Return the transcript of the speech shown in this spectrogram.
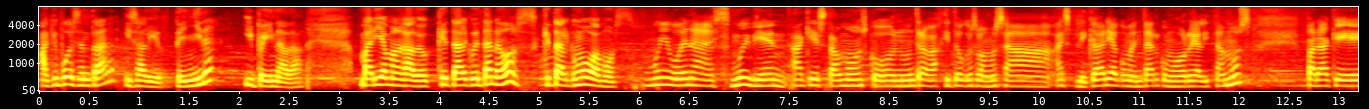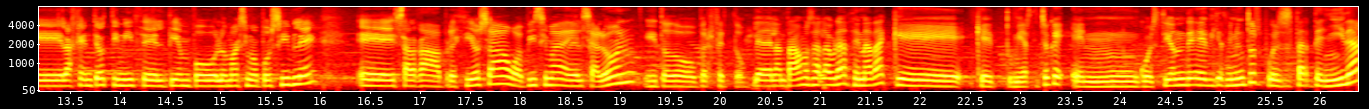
aquí puedes entrar y salir teñida y peinada. María Mangado, ¿qué tal? Cuéntanos, ¿qué tal? ¿Cómo vamos? Muy buenas, muy bien. Aquí estamos con un trabajito que os vamos a, explicar y a comentar cómo realizamos para que la gente optimice el tiempo lo máximo posible, eh, salga preciosa, guapísima del salón y todo perfecto. Le adelantábamos a Laura hace nada que, que tú me has dicho que en cuestión de 10 minutos puedes estar teñida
